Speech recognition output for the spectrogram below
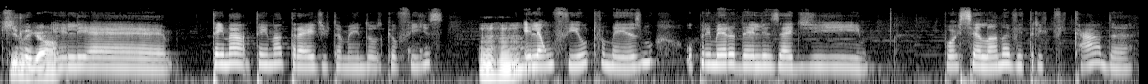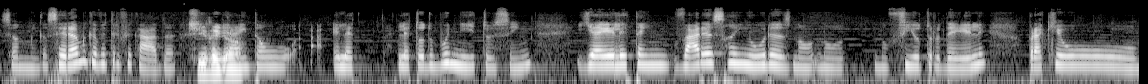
que legal. Ele é. Tem na, tem na thread também do que eu fiz. Uhum. Ele é um filtro mesmo. O primeiro deles é de porcelana vitrificada, se eu não me engano. Cerâmica vitrificada. Que legal. aí, então, ele é, ele é todo bonito, assim. E aí ele tem várias ranhuras no, no, no filtro dele para que o,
